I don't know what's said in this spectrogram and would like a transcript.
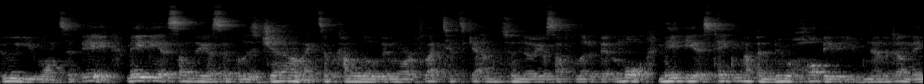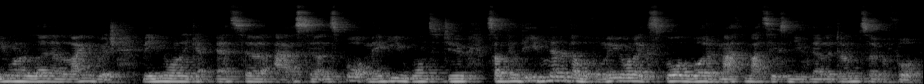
who you want to be. Maybe it's something as simple as journaling to become a little bit more reflective, to get to know yourself a little bit more. Maybe it's taking up a new hobby that you've never done. Maybe you want to learn a language. Maybe you want to get better at a certain sport. Maybe you want to do something that you've never done before. Maybe you want to explore the world of mathematics and you've never done so before.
